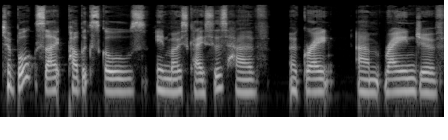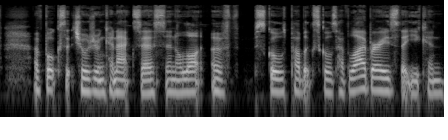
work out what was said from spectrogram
to books. Like public schools, in most cases, have a great um, range of of books that children can access, and a lot of schools, public schools, have libraries that you can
